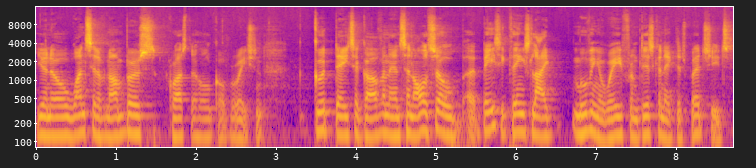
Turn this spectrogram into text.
you know one set of numbers across the whole corporation, good data governance, and also uh, basic things like moving away from disconnected spreadsheets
